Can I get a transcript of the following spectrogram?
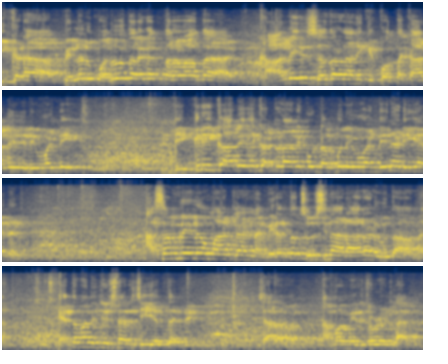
ఇక్కడ పిల్లలు పదో తరగతి తర్వాత కాలేజీ చదవడానికి కొత్త కాలేజీలు ఇవ్వండి. డిగ్రీ కాలేజీ కట్టడానికి డబ్బులు ఇవ్వండి అని అడిగాను అసెంబ్లీలో మాట్లాడినా మీరంతా చూసినారా? అని అడుగుతా ఉన్నా. ఎంతమంది చూసినారు? చెయ్యొద్దండి చాలా మంది అమ్మ మీరు చూడట్లా?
